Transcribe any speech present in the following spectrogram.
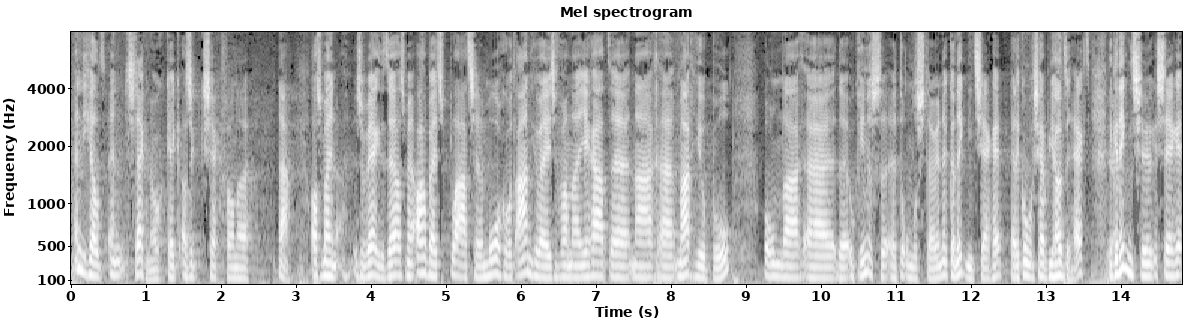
En die geldt, en sterker nog, kijk, als ik zeg van. Nou, als mijn, zo werkt het, hè, als mijn arbeidsplaats eh, morgen wordt aangewezen van eh, je gaat eh, naar Mariupol om daar de Oekraïners te, te ondersteunen, dan kan ik niet zeggen, ja, dan kom ik bij jou terecht, dan kan ik niet ze- zeggen,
